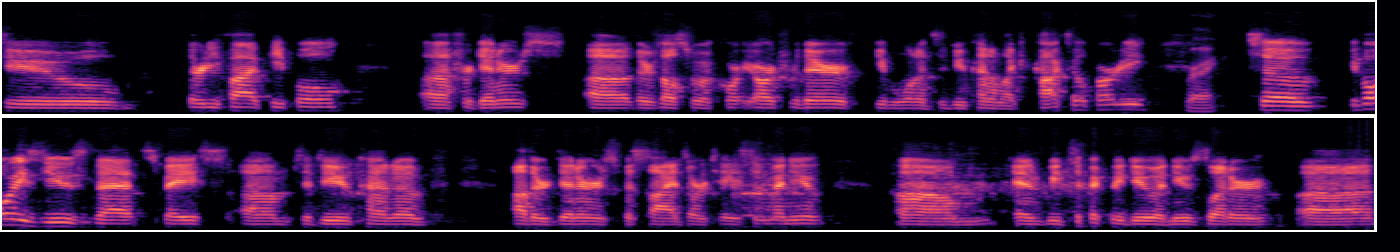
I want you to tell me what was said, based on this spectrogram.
to 35 people uh, for dinners. Uh, there's also a courtyard for there if people wanted to do kind of like a cocktail party. Right. So we've always used that space um, to do kind of other dinners besides our tasting menu. Um, and we typically do a newsletter uh,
